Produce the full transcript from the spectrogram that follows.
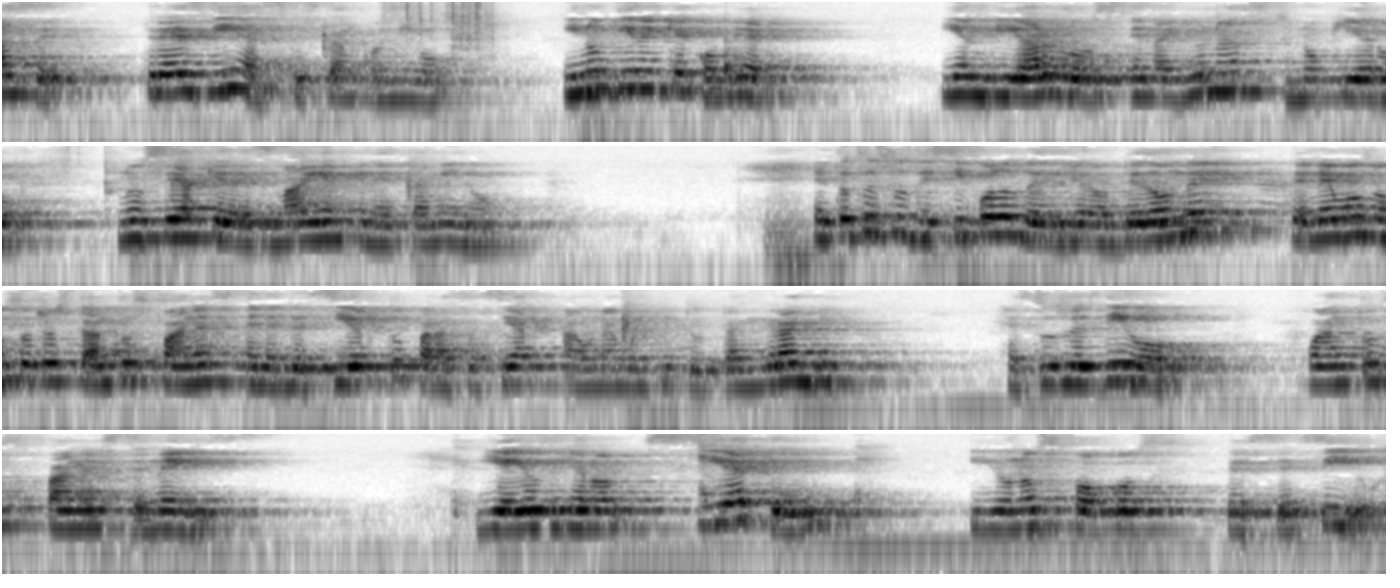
hace tres días que están conmigo y no tienen que comer, y enviarlos en ayunas no quiero, no sea que desmayen en el camino. Entonces sus discípulos le dijeron, ¿de dónde tenemos nosotros tantos panes en el desierto para saciar a una multitud tan grande? Jesús les dijo, ¿cuántos panes tenéis? Y ellos dijeron, siete y unos pocos pececillos.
